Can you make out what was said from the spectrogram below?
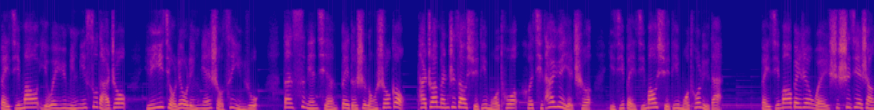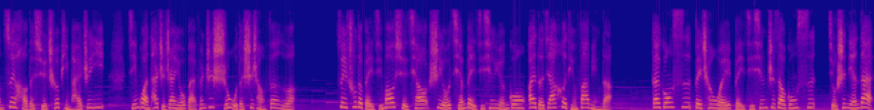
北极猫也位于明尼苏达州，于一九六零年首次引入，但四年前被德士隆收购。它专门制造雪地摩托和其他越野车，以及北极猫雪地摩托履带。北极猫被认为是世界上最好的雪车品牌之一，尽管它只占有百分之十五的市场份额。最初的北极猫雪橇是由前北极星员工埃德加·赫廷发明的，该公司被称为北极星制造公司。九十年代，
